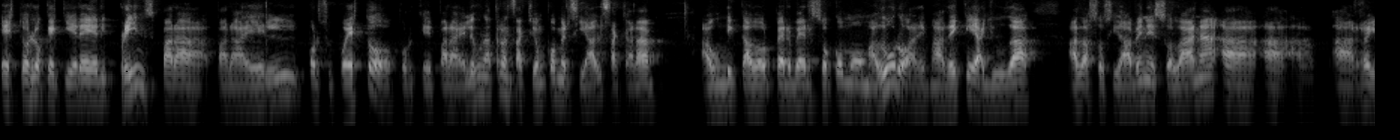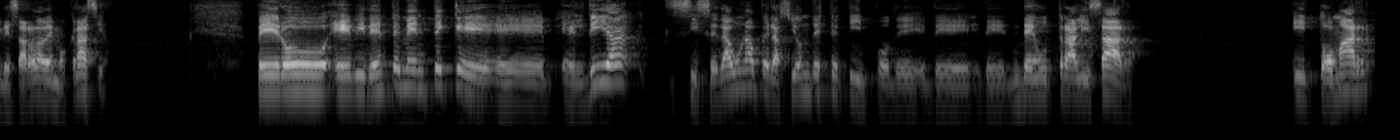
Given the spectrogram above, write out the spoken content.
Esto es lo que quiere Eric Prince para, para él, por supuesto, porque para él es una transacción comercial sacar un dictador perverso como Maduro, además de que ayuda a la sociedad venezolana a, regresar a la democracia. Pero evidentemente que eh, el día, si se da una operación de este tipo, de, de neutralizar y tomar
